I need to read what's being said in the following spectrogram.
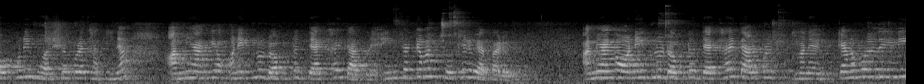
কখনোই ভরসা করে থাকি না। আমি আগে অনেকগুলো ডক্টর দেখাই তারপরে ইনফ্যাক্ট আমার চোখের ব্যাপারেও। আমি আগে অনেকগুলো ডক্টর দেখাই, তারপরে মানে কেন বলে দেখিনি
